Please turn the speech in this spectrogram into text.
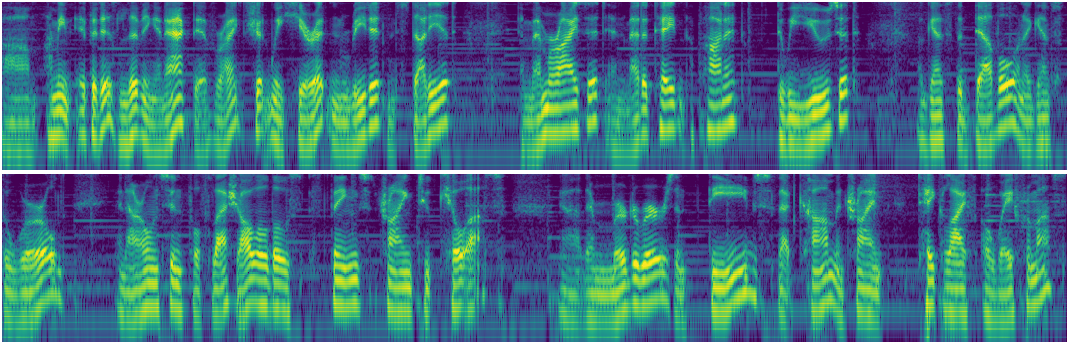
Um, I mean, if it is living and active, right, shouldn't we hear it and read it and study it and memorize it and meditate upon it? Do we use it against the devil and against the world and our own sinful flesh, all of those things trying to kill us. Uh, they're murderers and thieves that come and try and take life away from us.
